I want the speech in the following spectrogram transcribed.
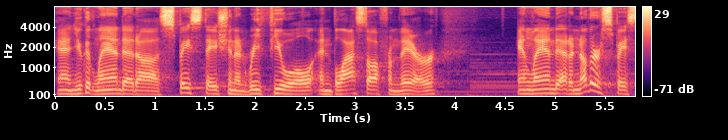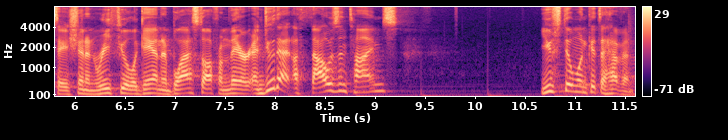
and you could land at a space station and refuel and blast off from there, and land at another space station and refuel again and blast off from there, and do that a thousand times, you still wouldn't get to heaven.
